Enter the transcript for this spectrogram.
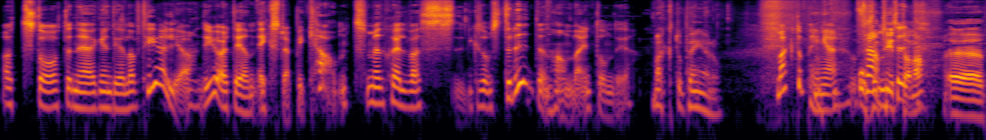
att staten äger en del av Telia. Det gör att det är en extra pikant, men själva liksom, striden handlar inte om det. Makt och pengar då? Makt och pengar. Och, och för tittarna, eh,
